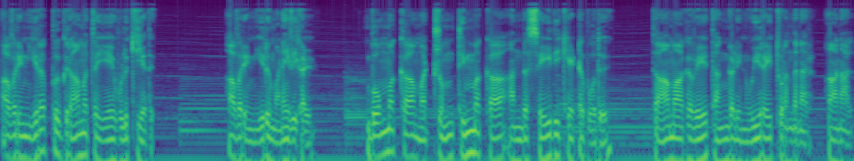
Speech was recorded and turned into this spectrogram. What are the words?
அவரின் இறப்பு கிராமத்தையே உலுக்கியது. அவரின் இரு மனைவிகள் பொம்மக்கா மற்றும் திம்மக்கா அந்த செய்தி கேட்டபோது தாமாகவே தங்களின் உயிரை துறந்தனர். ஆனால்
